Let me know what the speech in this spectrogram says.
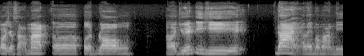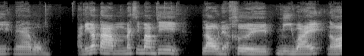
ก็จะสามารถเอ่อเปิดลองเอ่อ USDT ได้อะไรประมาณนี้นะครับผม อันนี้ก็ตาม maximum ที่ เราเนี่ยเคยมีไว้เนาะ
